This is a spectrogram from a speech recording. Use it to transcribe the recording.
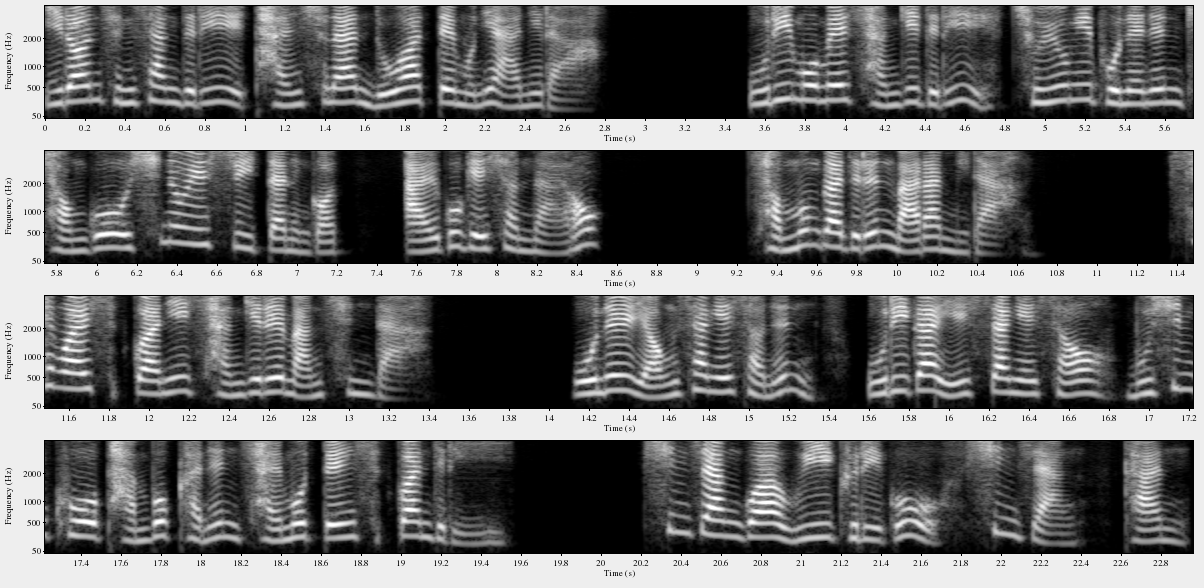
이런 증상들이 단순한 노화 때문이 아니라 우리 몸의 장기들이 조용히 보내는 경고 신호일 수 있다는 것 알고 계셨나요? 전문가들은 말합니다. 생활 습관이 장기를 망친다. 오늘 영상에서는 우리가 일상에서 무심코 반복하는 잘못된 습관들이 심장과 위 그리고 신장, 간,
